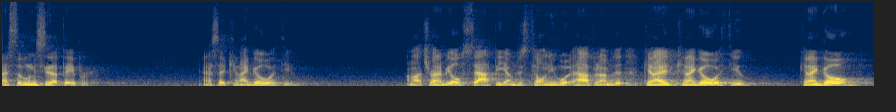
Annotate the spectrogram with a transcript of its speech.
I said, Let me see that paper. And I said, Can I go with you? I'm not trying to be all sappy. I'm just telling you what happened. I'm just, can, I, can I go with you? Can I go?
